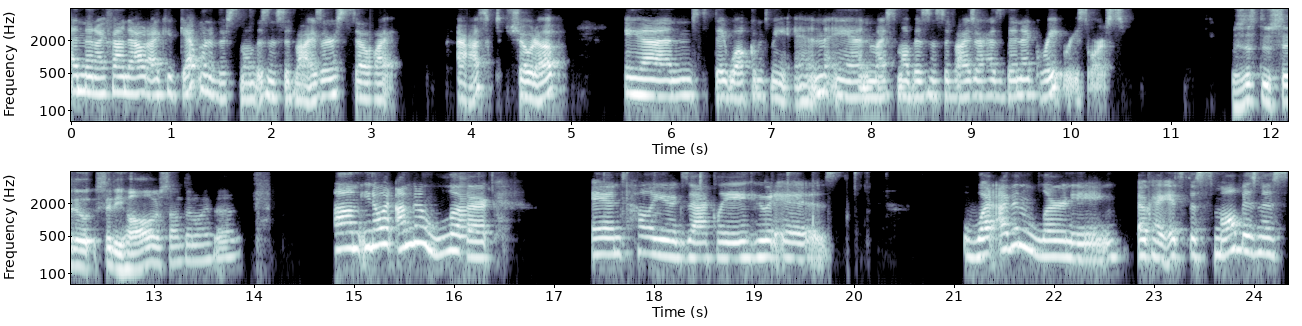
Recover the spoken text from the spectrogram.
And then I found out I could get one of their small business advisors. So I asked, showed up, and they welcomed me in. And my small business advisor has been a great resource. Was this through City, City Hall or something like that? Um, you know what? I'm going to look and tell you exactly who it is. What I've been learning, okay, it's the Small Business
